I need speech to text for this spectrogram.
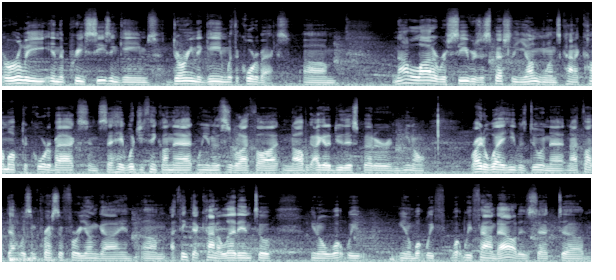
early in the preseason games during the game with the quarterbacks. Um, not a lot of receivers, especially young ones, kind of come up to quarterbacks and say, "Hey, what'd you think on that?" Well, you know, this is what I thought, and I'll, I got to do this better. And you know, right away he was doing that, and I thought that was impressive for a young guy. And um, I think that kind of led into, you know, what we, you know, what we what we found out is that um,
